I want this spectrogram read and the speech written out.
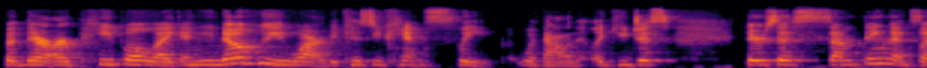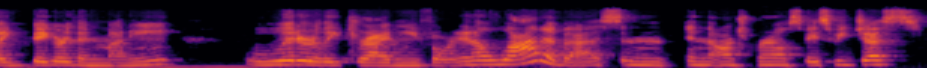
but there are people like and you know who you are because you can't sleep without it. Like you just there's this something that's like bigger than money literally driving you forward. And a lot of us in in the entrepreneurial space we just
